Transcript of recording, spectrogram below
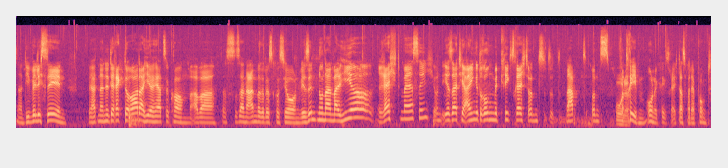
Na, die will ich sehen. Wir hatten eine direkte Order, hierher zu kommen, aber das ist eine andere Diskussion. Wir sind nun einmal hier rechtmäßig und ihr seid hier eingedrungen mit Kriegsrecht und habt uns Ohne. vertrieben. Ohne Kriegsrecht, das war der Punkt.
